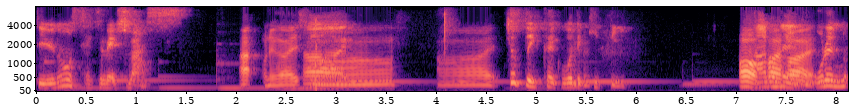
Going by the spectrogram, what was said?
ていうのを説明します。あ、お願いします。はーい。ちょっと一回ここで切っていい？あ、あのね、はいはい。俺の、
